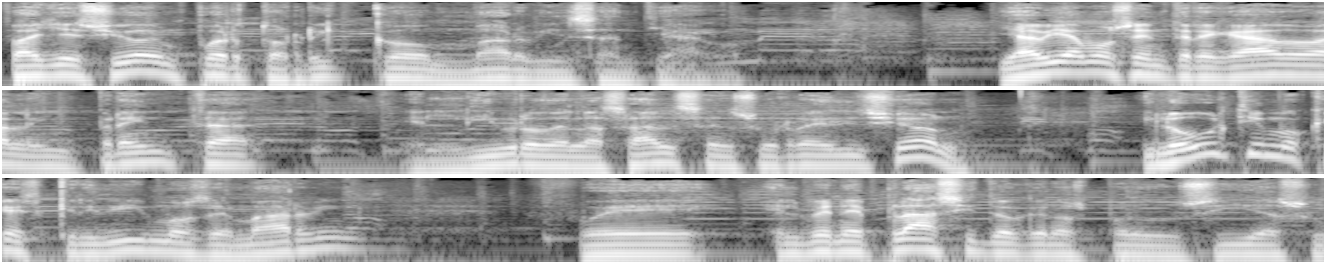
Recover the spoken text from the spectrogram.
falleció en Puerto Rico Marvin Santiago. Ya habíamos entregado a la imprenta el libro de la salsa en su reedición y lo último que escribimos de Marvin fue el beneplácito que nos producía su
